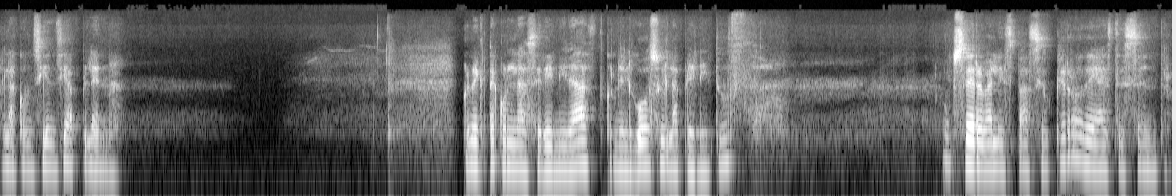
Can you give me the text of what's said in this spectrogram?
a la conciencia plena. Conecta con la serenidad, con el gozo y la plenitud. Observa el espacio que rodea este centro.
